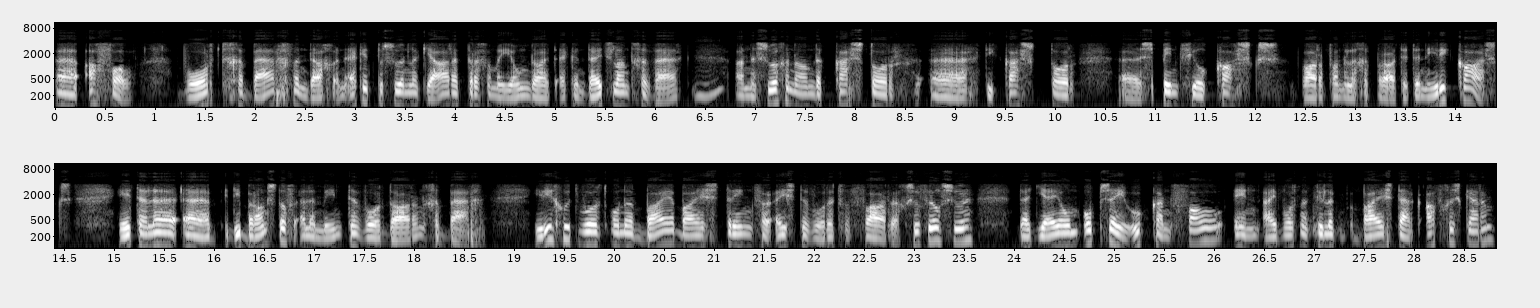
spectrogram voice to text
uh, afval word geberg vandag en ek het persoonlik jare terug in my jong dae het ek in Duitsland gewerk mm. aan 'n sogenaamde Castor uh die Castor uh spentfuel casks waarvan hulle gepraat het en hierdie casks het hulle uh die brandstofelemente word daarin geberg. Hierdie goed word onder baie baie streng vereiste word dit vervaardig. Soveel so dat jy hom op sy hoek kan val en hy word natuurlik baie sterk afgeskerm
